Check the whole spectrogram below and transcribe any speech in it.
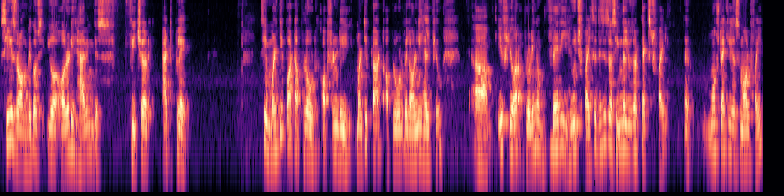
C is wrong because you are already having this feature at play see multi-part upload option d multi-part upload will only help you uh, if you are uploading a very huge file. So this is a single user text file uh, most likely a small file.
